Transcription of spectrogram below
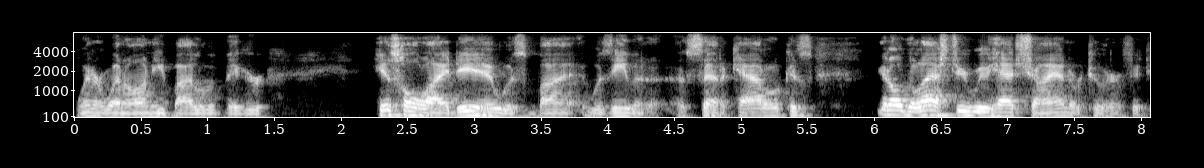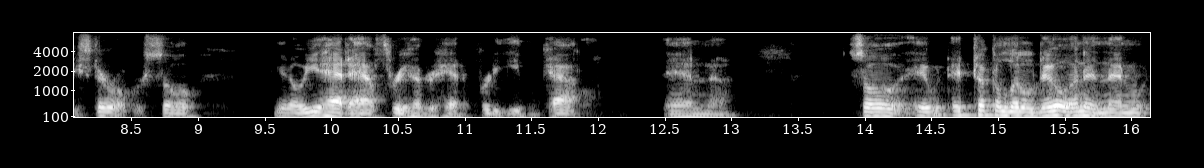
winter went on, he'd buy a little bit bigger. His whole idea was buy was even a, set of cattle because you know the last year we had Cheyenne or 250 steerovers, so you know you had to have 300 head of pretty even cattle, and uh, so it it took a little doing, and then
